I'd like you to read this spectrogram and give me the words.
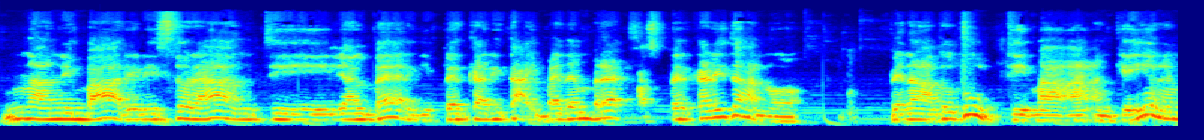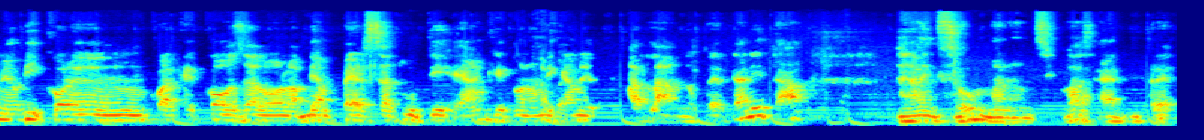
hanno i bar, i ristoranti, gli alberghi, per carità, i bed and breakfast, per carità hanno penato tutti, ma anche io nel mio piccolo in qualche cosa l'abbiamo persa tutti e anche economicamente Vabbè. parlando, per carità, però insomma non si può sempre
